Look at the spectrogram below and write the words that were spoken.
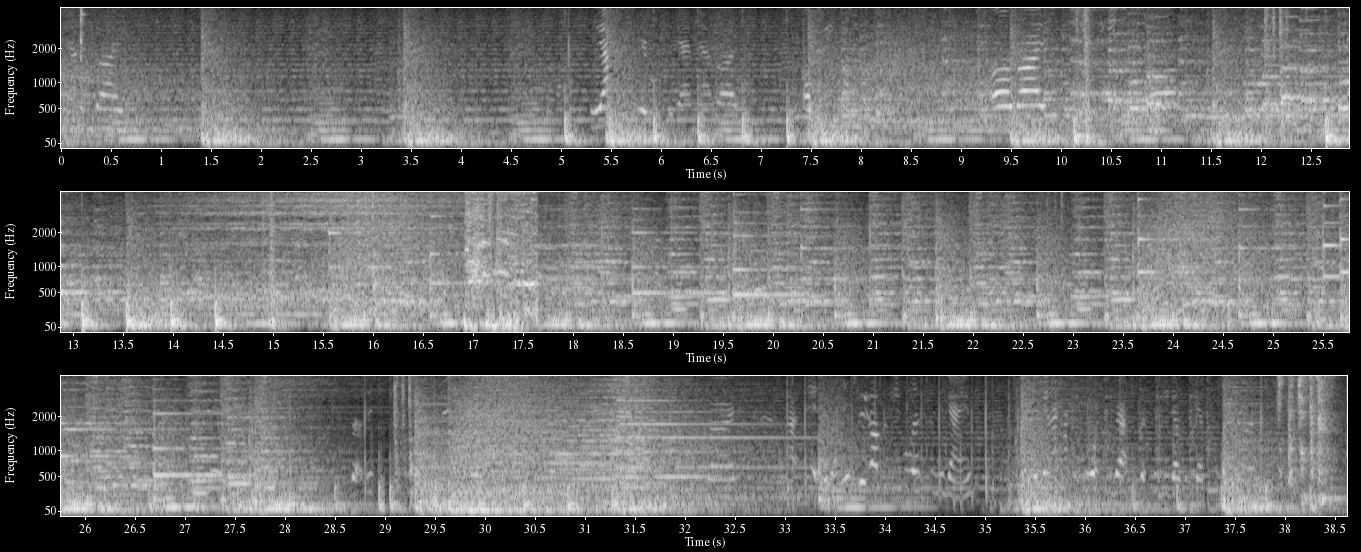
yes, guys. So we have to secure this game now, guys. Oh, please come. Oh, guys. Other people left in the game. We're gonna have to watch about that Piggy doesn't get the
